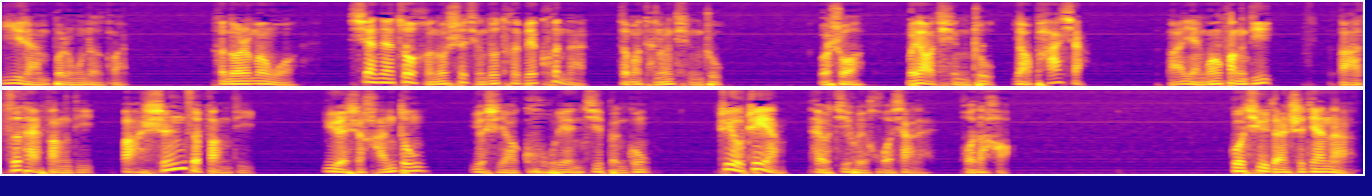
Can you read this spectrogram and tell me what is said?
依然不容乐观。很多人问我，现在做很多事情都特别困难，怎么才能挺住？我说，不要挺住，要趴下，把眼光放低，把姿态放低，把身子放低。越是寒冬，越是要苦练基本功，只有这样才有机会活下来，活得好。过去一段时间呢，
